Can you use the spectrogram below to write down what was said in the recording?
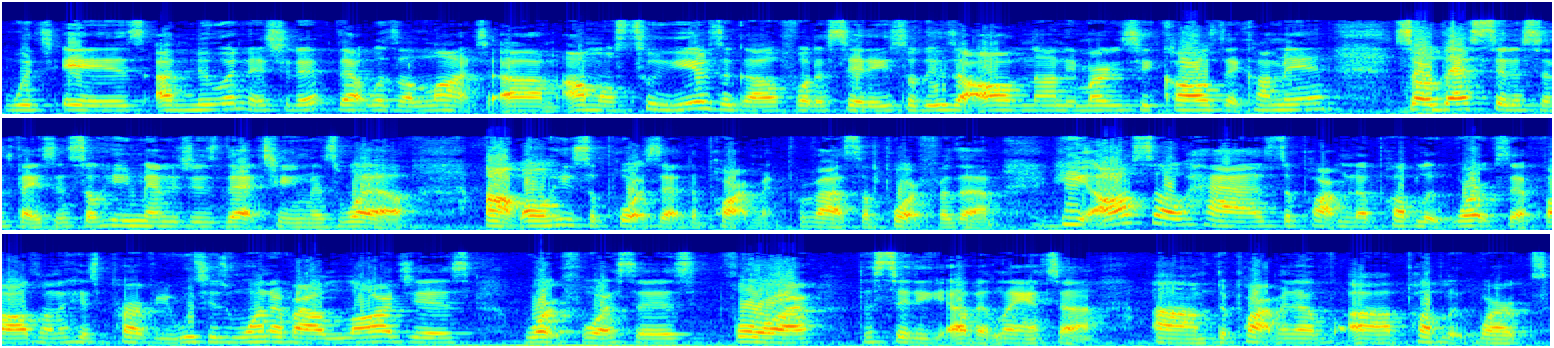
which is a new initiative that was a launch um, almost two years ago for the city. So these are all non emergency calls that come in. So that's citizen facing. So he manages that team as well. Um, oh, he supports that department, provides support for them. He also has Department of Public Works that falls under his purview, which is one of our largest workforces for the city of Atlanta, um, Department of uh, Public Works.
